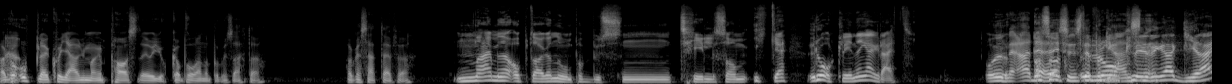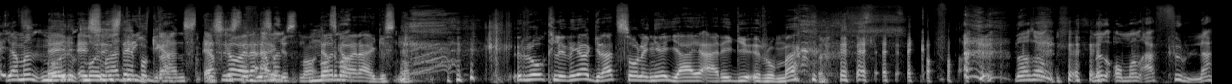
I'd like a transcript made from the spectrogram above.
Har dere Ja. opplevd hvor jævlig mange par som driver og jokker på hverandre på konserter? Har dere sett det før? Nei, men jeg oppdaga noen på bussen til som ikke Råklining er greit. Og, Nei, det, jeg syns det er på grensen. Er greit. ja, men når, jeg jeg syns det er på grensen. Jeg Jeg skal være August nå. Jeg skal være August nå. Råklining er greit så lenge jeg er i rommet. men, altså, men om man er fulle,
